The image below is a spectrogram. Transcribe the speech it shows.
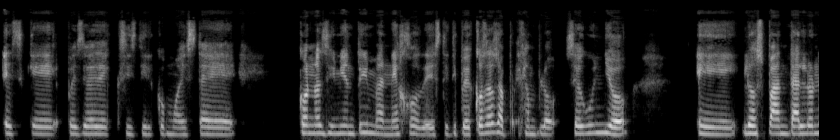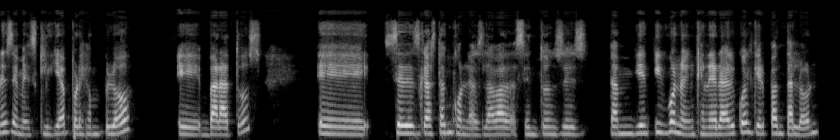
es que pues debe de existir como este conocimiento y manejo de este tipo de cosas. O sea, por ejemplo, según yo, eh, los pantalones de mezclilla, por ejemplo, eh, baratos, eh, se desgastan con las lavadas. Entonces, también, y bueno, en general cualquier pantalón,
